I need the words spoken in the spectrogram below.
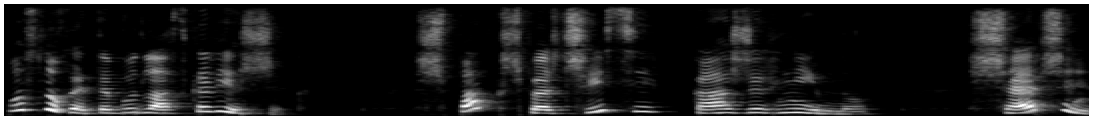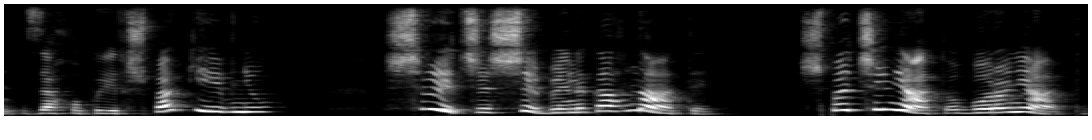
Послухайте, будь ласка, віршик. Шпак шпачиці каже гнівно. Шершень захопив шпаківню. Швидше шибеника гнати, шпаченят обороняти.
